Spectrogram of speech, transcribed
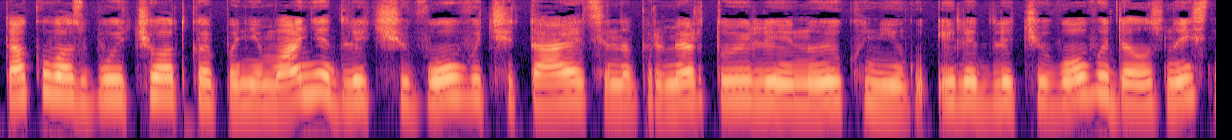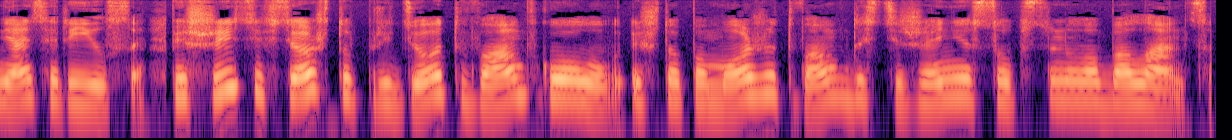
Так у вас будет четкое понимание, для чего вы читаете, например, ту или иную книгу, или для чего вы должны снять рилсы. Пишите все, что придет вам в голову и что поможет вам в достижении собственного баланса.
